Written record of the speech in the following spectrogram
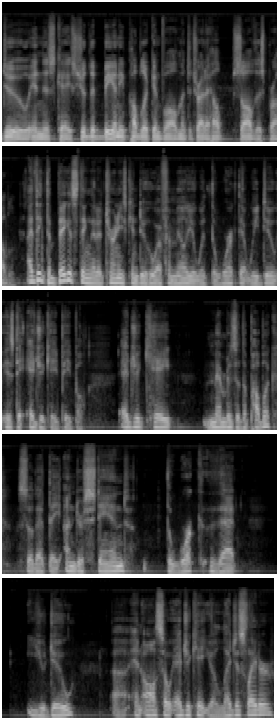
do in this case? Should there be any public involvement to try to help solve this problem? I think the biggest thing that attorneys can do who are familiar with the work that we do is to educate people, educate members of the public so that they understand the work that you do, uh, and also educate your legislator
